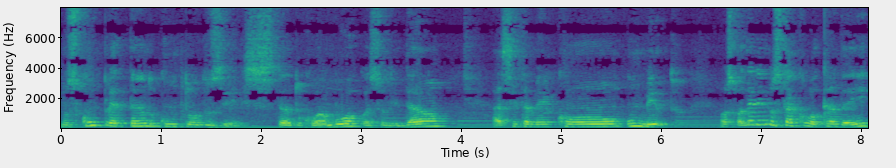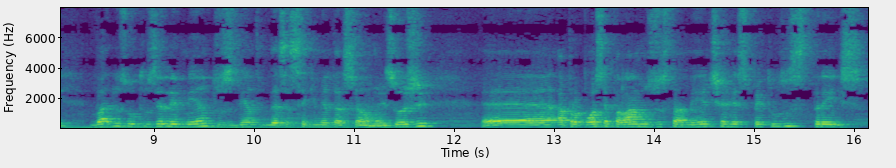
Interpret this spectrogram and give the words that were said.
nos completando com todos eles, tanto com o amor, com a solidão, assim também com o medo. Nós poderíamos estar colocando aí vários outros elementos dentro dessa segmentação, mas hoje é, a proposta é falarmos justamente a respeito dos três,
